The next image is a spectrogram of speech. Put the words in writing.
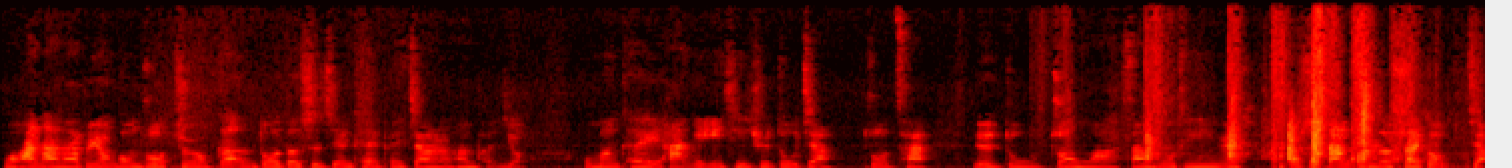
我和奶奶不用工作，就有更多的时间可以陪家人和朋友。我们可以和你一起去度假、做菜、阅读、种花、散步、听音乐，或是单纯的睡个午觉，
